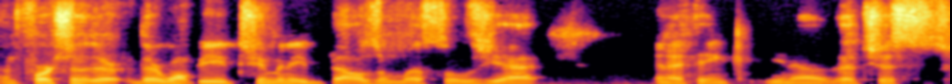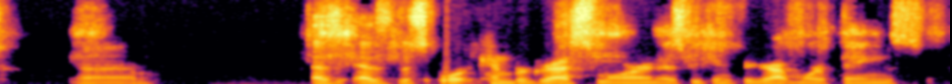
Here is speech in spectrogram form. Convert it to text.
unfortunately there, there won't be too many bells and whistles yet. And i think you know that's just um, as as the sport can progress more and as we can figure out more things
